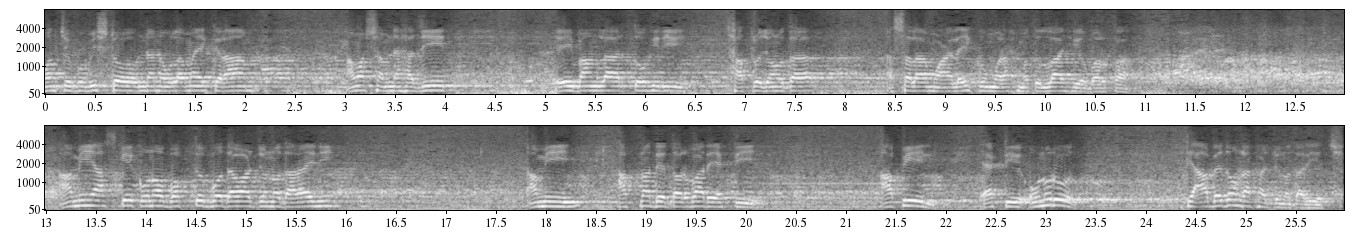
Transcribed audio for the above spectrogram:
মঞ্চে উপবিষ্ট অন্যান্য ওলামাই কেরাম, আমার সামনে হাজির। এই বাংলার তহিদি ছাত্র জনতা, আসসালামু আলাইকুম রহমতুল্লাহ বরকা আমি আজকে কোনো বক্তব্য দেওয়ার জন্য দাঁড়াইনি। আমি আপনাদের দরবারে একটি আপিল, একটি অনুরোধ, একটি আবেদন রাখার জন্য দাঁড়িয়েছি।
